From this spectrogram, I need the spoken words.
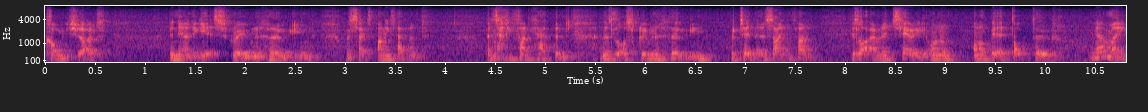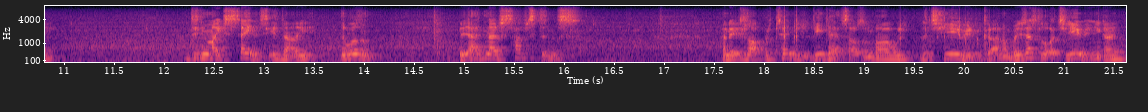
comedy shows. And you know, they get screaming and hooting when something funny's happened. But nothing funny happened, and there's a lot of screaming and hooting, pretending there's something funny. It's like having a cherry on a, on a bit of dog food. You know what I mean? It didn't make sense, you know, there wasn't, it had no substance. And it's like pretending you did have substance by the cheering going on, but it's just a lot of cheering, you go,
